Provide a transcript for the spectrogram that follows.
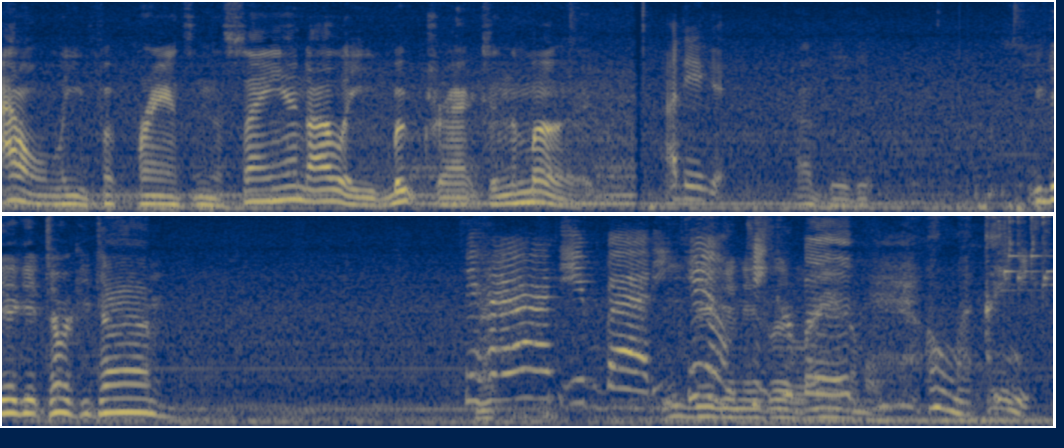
I don't leave footprints in the sand. I leave boot tracks in the mud. I dig it. I dig it. You dig it, turkey time? Say hi to everybody. He's digging his little. Oh my goodness.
